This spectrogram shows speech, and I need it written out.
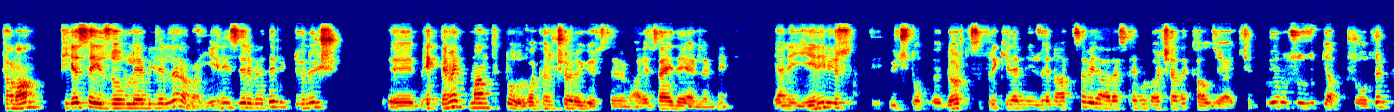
tamam piyasayı zorlayabilirler ama yeni zirvede bir dönüş e, beklemek mantıklı olur. Bakın şöyle göstereyim RSI değerlerini. Yani yeni bir 3 4.02'lerin üzerine atsa bile RSI burada aşağıda kalacağı için uyumsuzluk yapmış olacak.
